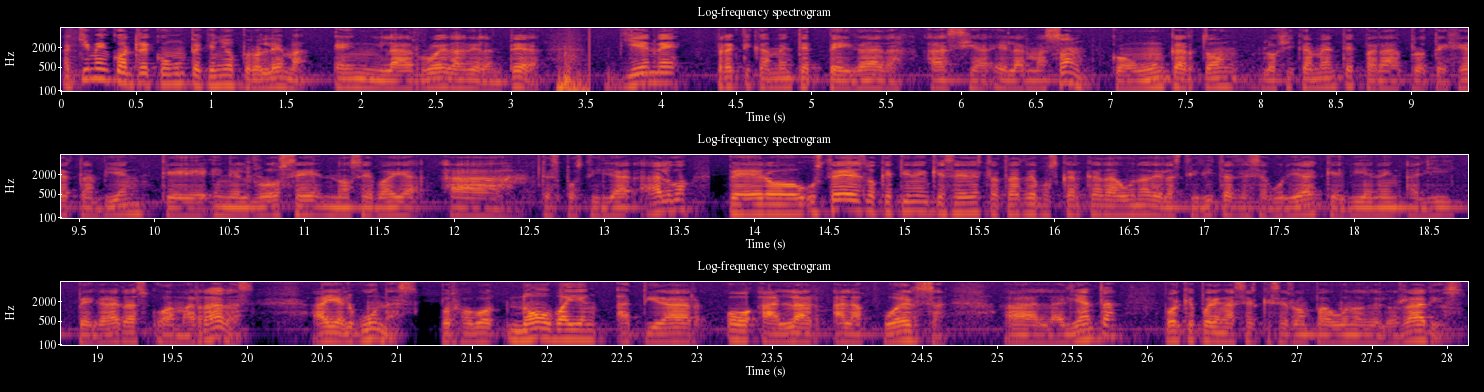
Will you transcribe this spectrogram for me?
Aquí me encontré con un pequeño problema en la rueda delantera viene prácticamente pegada hacia el armazón con un cartón lógicamente para proteger también que en el roce no se vaya a despostillar algo. Pero ustedes lo que tienen que hacer es tratar de buscar cada una de las tiritas de seguridad que vienen allí pegadas o amarradas. Hay algunas. Por favor no vayan a tirar o alar a la fuerza a la llanta porque pueden hacer que se rompa uno de los radios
